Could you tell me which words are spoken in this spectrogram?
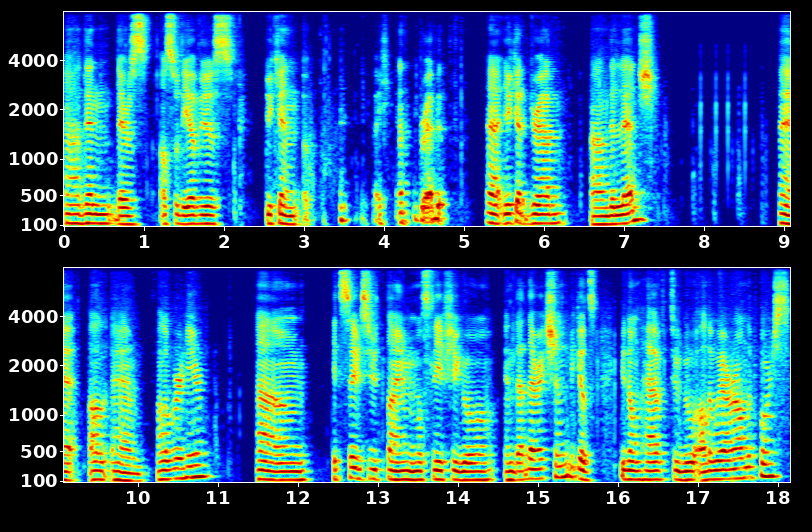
Uh, then there's also the obvious, you can, oh, I can grab it, uh, you can grab uh, the ledge uh, all, um, all over here. Um, it saves you time mostly if you go in that direction because you don't have to go all the way around, of course.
